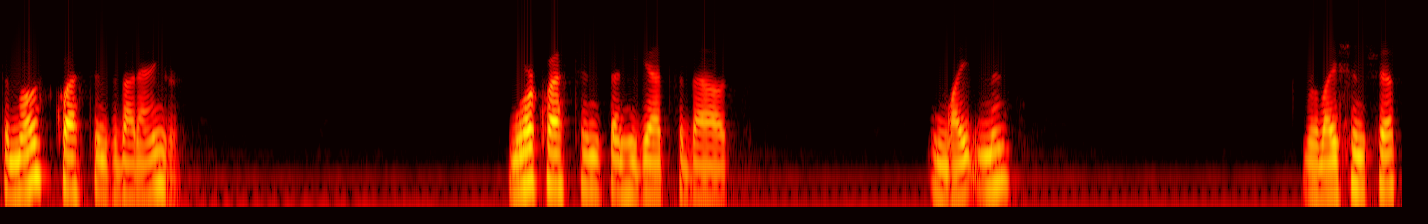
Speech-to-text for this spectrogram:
the most questions about anger. More questions than he gets about enlightenment, relationships,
